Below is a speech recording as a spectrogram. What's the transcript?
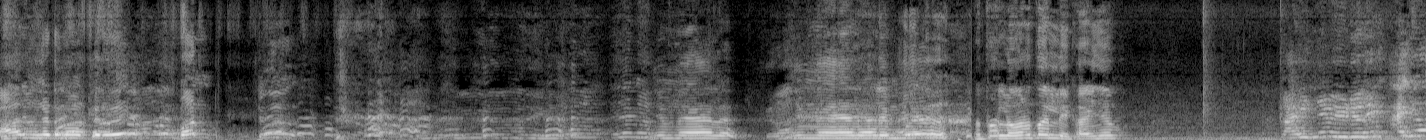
ആരും ഇങ്ങോട്ട് നോക്കരുത്. വൺ തല്ലോനെ തല്ലേ കഴിഞ്ഞ കഴിഞ്ഞ അയ്യോ!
